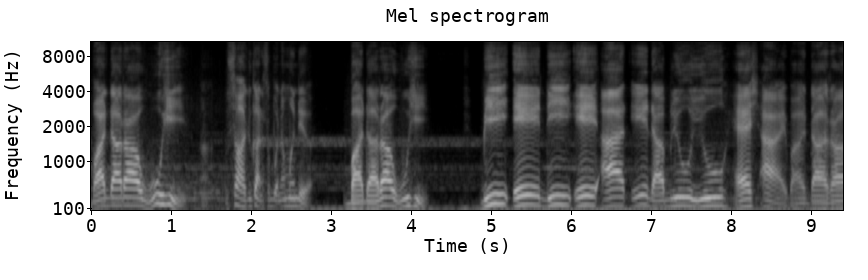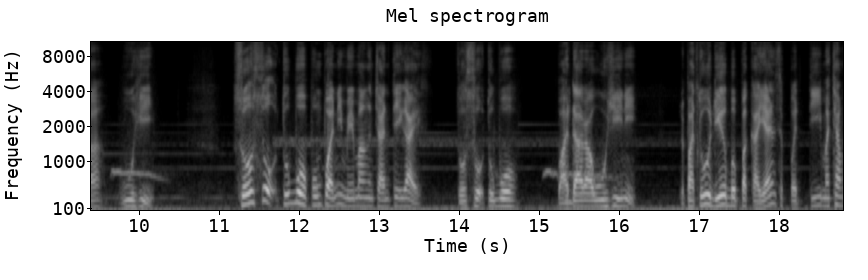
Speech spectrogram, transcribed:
Badara Wuhi. Ha, susah juga nak sebut nama dia. Badara Wuhi. B A D A R A W U H I. Badara Wuhi. Sosok tubuh perempuan ni memang cantik guys. Sosok tubuh Badara Wuhi ni Lepas tu dia berpakaian seperti macam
